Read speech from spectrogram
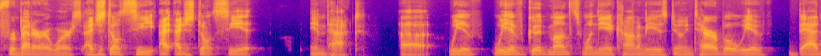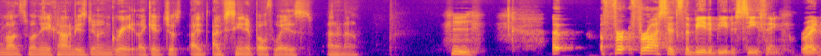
for better or worse, I just don't see. I, I just don't see it impact uh, we have we have good months when the economy is doing terrible. We have bad months when the economy is doing great. Like it just I, have seen it both ways. I don't know. Hmm. Uh, for for us, it's the B two B to C thing, right?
